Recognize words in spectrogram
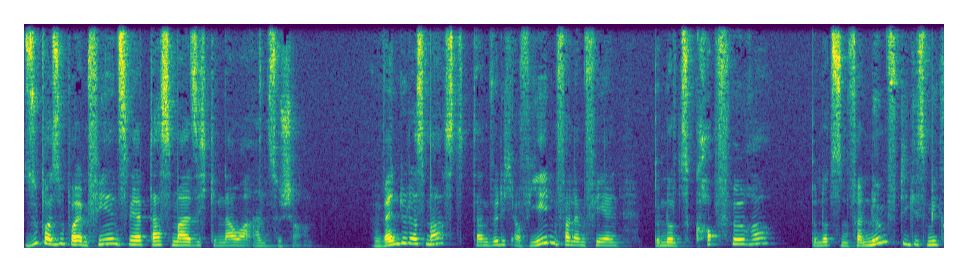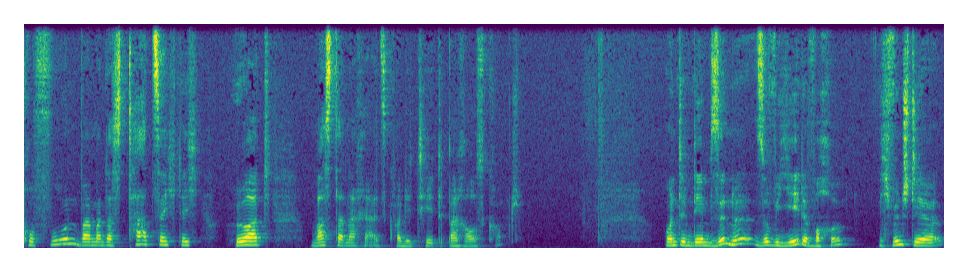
super, super empfehlenswert, das mal sich genauer anzuschauen. Wenn du das machst, dann würde ich auf jeden Fall empfehlen, benutze Kopfhörer benutzt ein vernünftiges Mikrofon, weil man das tatsächlich hört, was da nachher als Qualität bei rauskommt. Und in dem Sinne, so wie jede Woche, ich wünsche dir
